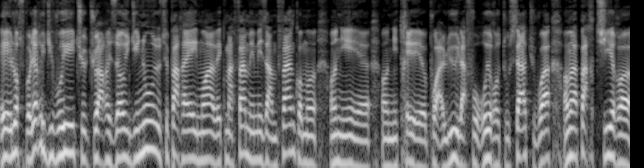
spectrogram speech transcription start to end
Et l'ours polaire il dit oui, tu, tu as raison. Il dit nous c'est pareil moi avec ma femme et mes enfants comme on est euh, on est très euh, poilu, la fourrure tout ça, tu vois. On va partir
